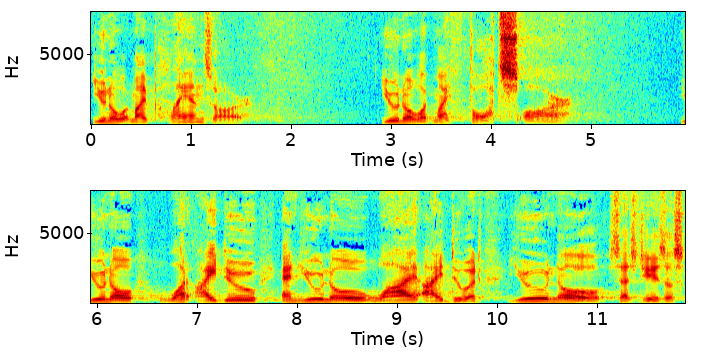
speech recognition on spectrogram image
You know what my plans are. You know what my thoughts are. You know what I do, and you know why I do it. You know, says Jesus,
